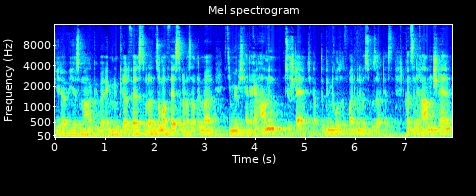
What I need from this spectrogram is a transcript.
jeder, wie es mag, über irgendein Grillfest oder ein Sommerfest oder was auch immer, die Möglichkeit, Rahmen zu stellen. Ich glaube, da bin ich ein großer Freund von dem, was du gesagt hast. Du kannst den Rahmen stellen,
